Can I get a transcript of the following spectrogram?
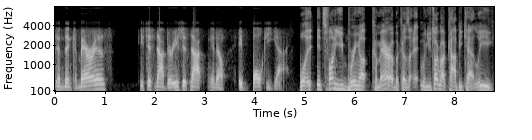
than than Kamara is. He's just not very. He's just not you know a bulky guy. Well, it's funny you bring up Kamara because uh, when you talk about copycat league,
